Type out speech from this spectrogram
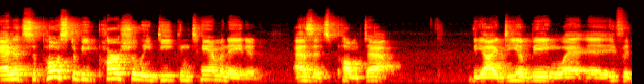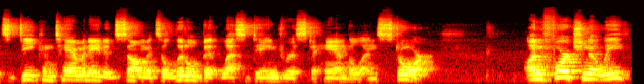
and it's supposed to be partially decontaminated as it's pumped out. The idea being if it's decontaminated some, it's a little bit less dangerous to handle and store. Unfortunately,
